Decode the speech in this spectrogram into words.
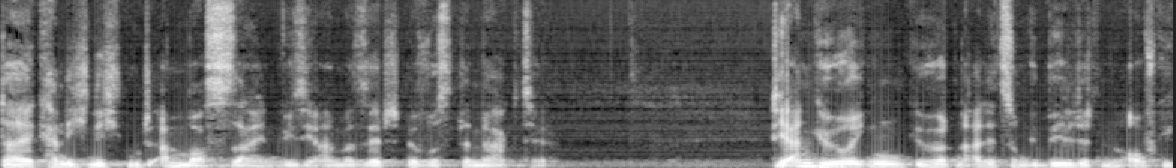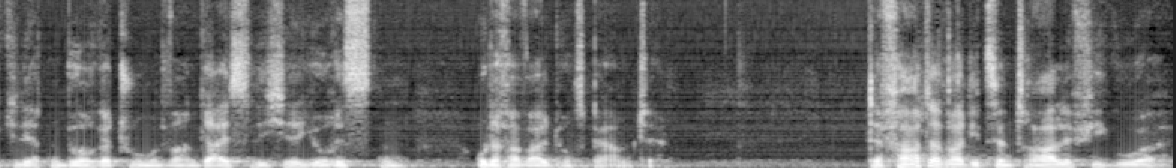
Daher kann ich nicht gut Amboss sein, wie sie einmal selbstbewusst bemerkte. Die Angehörigen gehörten alle zum gebildeten, aufgeklärten Bürgertum und waren Geistliche, Juristen oder Verwaltungsbeamte. Der Vater war die zentrale Figur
